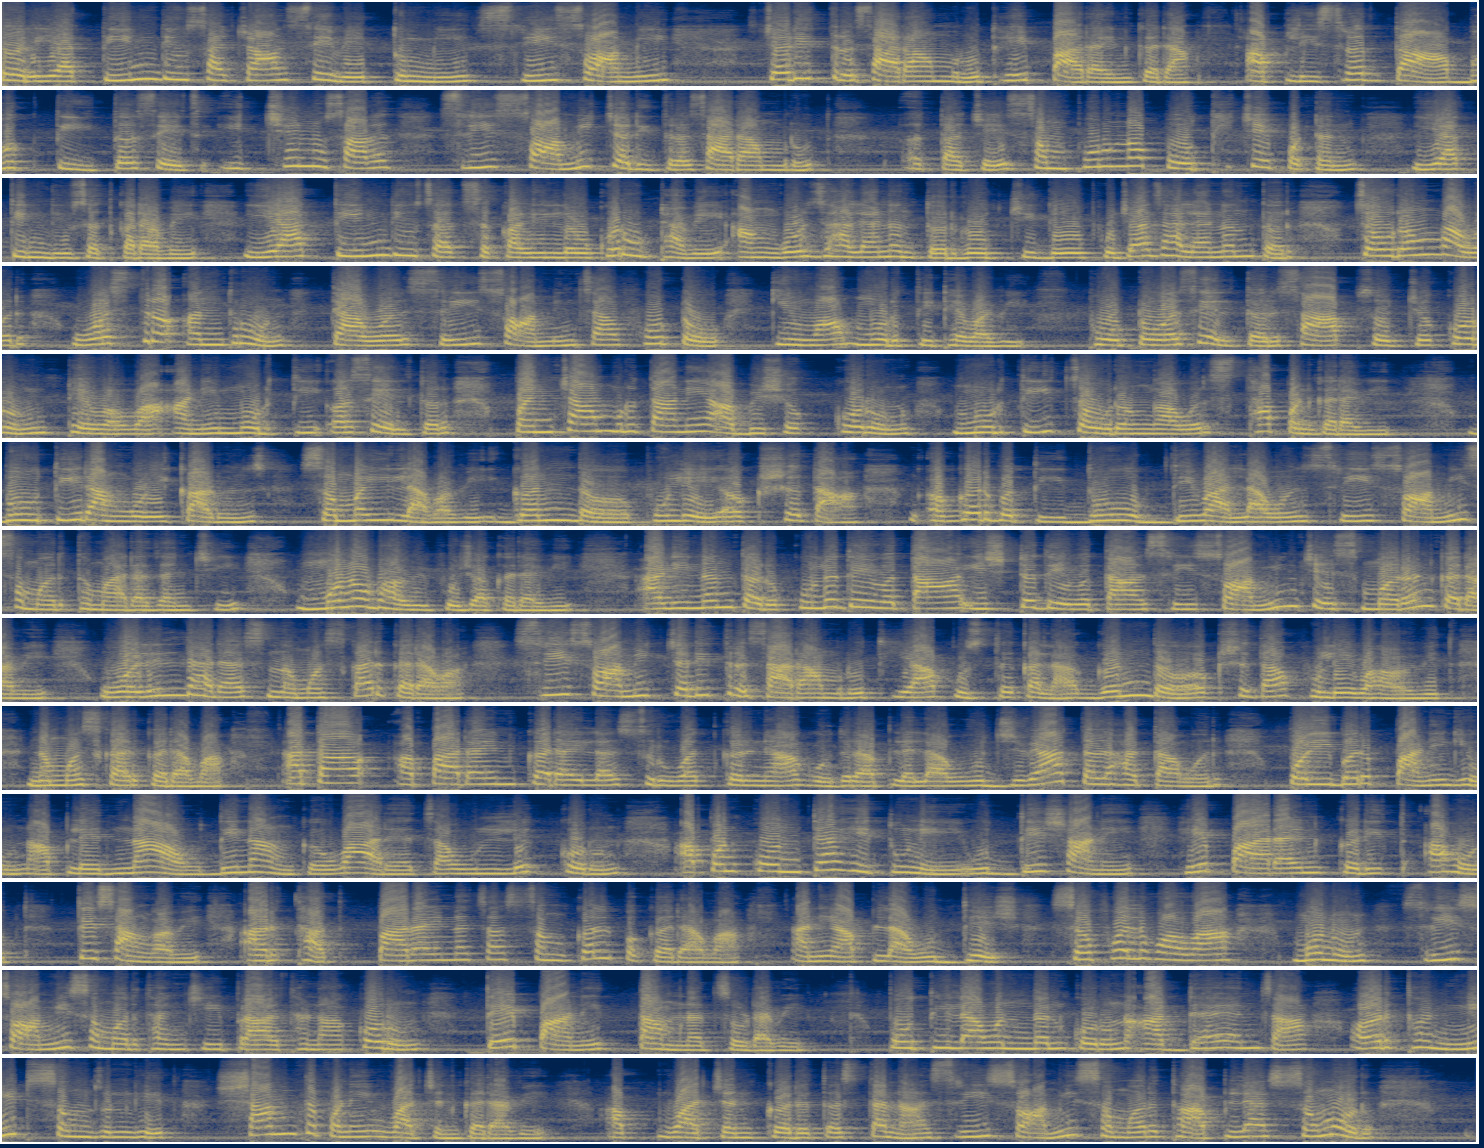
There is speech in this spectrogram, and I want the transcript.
तर या तीन दिवसाच्या सेवेत तुम्ही श्री स्वामी चरित्र सारामृत हे पारायण करा. आपली श्रद्धा भक्ती तसेच इच्छेनुसार श्री स्वामी चरित्र सारामृत ताचे संपूर्ण पोथीचे पठण या तीन दिवसात करावे. या तीन दिवसात सकाळी लवकर उठावे. आंघोळ झाल्यानंतर रोजची देवपूजा झाल्यानंतर चौरंगावर वस्त्र अंथरून त्यावर श्री स्वामींचा फोटो किंवा मूर्ती ठेवावी. फोटो असेल तर साप स्वच्छ करून ठेवावा आणि मूर्ती असेल तर पंचामृताने अभिषेक करून मूर्ती चौरंगावर स्थापन करावी. भोवती रांगोळी काढून समयी लावावी. गंध फुले अक्षता अगरबत्ती धूप दिवा लावून श्री स्वामी समर्थ महाराजांची मनोभावी पूजा करावी. आणि नंतर कुलदेवता इष्टदेवता श्री स्वामींचे स्मरण करावे. वडीलधाऱ्यास नमस्कार करावा. श्री स्वामी चरित्र सारामृत या पुस्तकाला गंध अक्षता फुले व्हावीत. नमस्कार करावा. आता पारायण करायला सुरुवात करण्या अगोदर आपल्याला उजव्या तळहातावर पळीभर पाणी घेऊन आपले नाव दिनांक वार याचा उल्लेख करून आपण कोणत्या हेतूने उद्देश उद्देशाने हे पारायण करीत आहोत ते सांगावे. अर्थात पारायणाचा संकल्प करावा आणि आपला उद्देश सफल व्हावा म्हणून श्री स्वामी समर्थांची प्रार्थना करून ते पाणी तामणात सोडावे. पोथीला वंदन करून अध्यायांचा अर्थ नीट समजून घेत शांतपणे वाचन करावे. वाचन करत असताना श्री स्वामी समर्थ आपल्यासमोर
